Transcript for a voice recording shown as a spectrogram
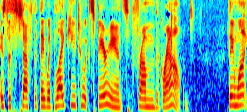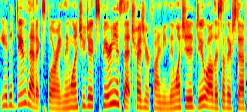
is the stuff that they would like you to experience from the ground. They want you to do that exploring. They want you to experience that treasure finding. They want you to do all this other stuff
